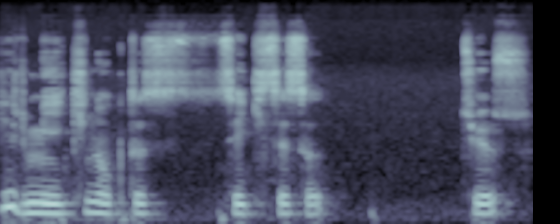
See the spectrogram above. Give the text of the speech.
22.8'e satıyoruz.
